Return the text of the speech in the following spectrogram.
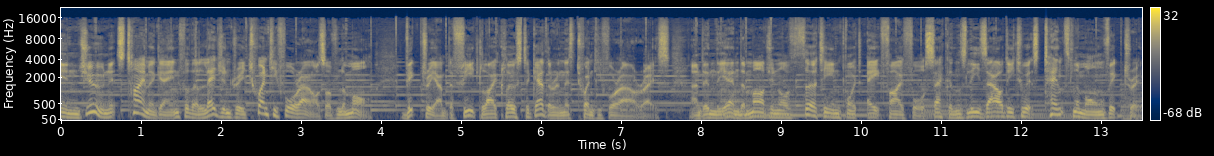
In June, it's time again for the legendary 24 Hours of Le Mans. Victory and defeat lie close together in this 24-hour race, and in the end, a margin of 13.854 seconds leads Audi to its 10th Le Mans victory.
